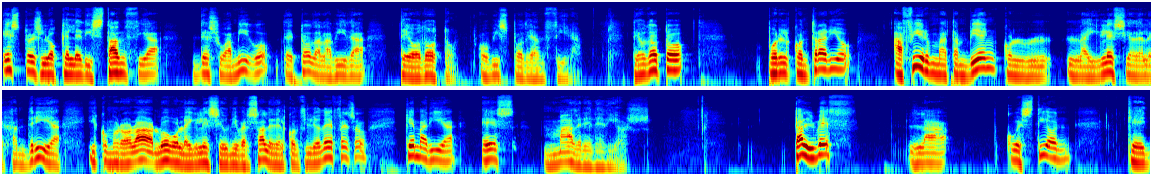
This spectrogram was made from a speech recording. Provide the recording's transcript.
esto es lo que le distancia de su amigo de toda la vida, Teodoto, obispo de Ancira. Teodoto, por el contrario, afirma también con la Iglesia de Alejandría y como luego la Iglesia Universal del Concilio de Éfeso, que María es Madre de Dios. Tal vez la cuestión que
